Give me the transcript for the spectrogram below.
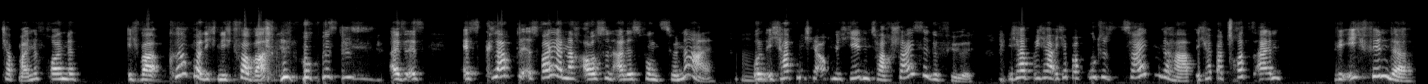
Ich habe meine Freunde. Ich war körperlich nicht verwahrlost. Also es, es klappte. Es war ja nach außen alles funktional. Mhm. Und ich habe mich ja auch nicht jeden Tag scheiße gefühlt. Ich habe ich hab, ich hab auch gute Zeiten gehabt. Ich habe ja trotz allem, wie ich finde,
